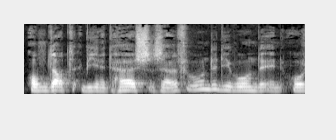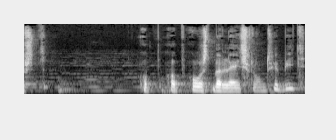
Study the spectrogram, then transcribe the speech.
Omdat wie in het huis zelf woonde, die woonde in Oost op, op Oost-Berlijns grondgebied.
